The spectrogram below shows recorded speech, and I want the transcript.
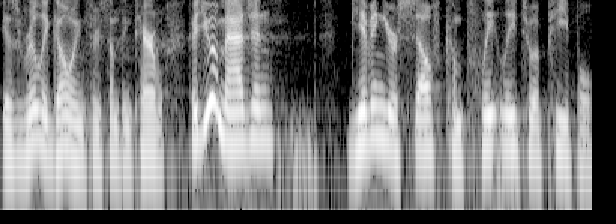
is really going through something terrible. Could you imagine giving yourself completely to a people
